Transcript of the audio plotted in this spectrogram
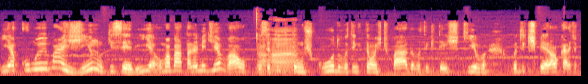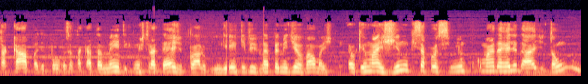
E é como eu imagino que seria uma batalha medieval. Você tem Aham. que ter um escudo, você tem que ter uma espada, você tem que ter esquiva, você tem que esperar o cara te atacar pra depois você atacar também, tem que ter uma estratégia. Claro, ninguém aqui vive na época medieval, mas é o que eu imagino que se aproxime um pouco mais da realidade. Então,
